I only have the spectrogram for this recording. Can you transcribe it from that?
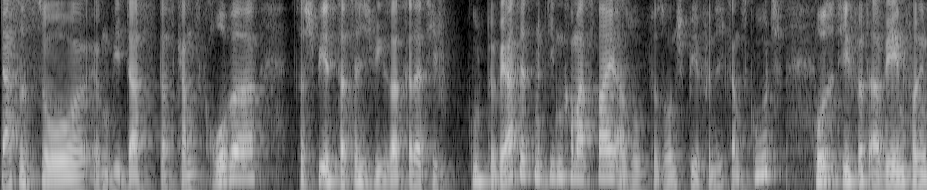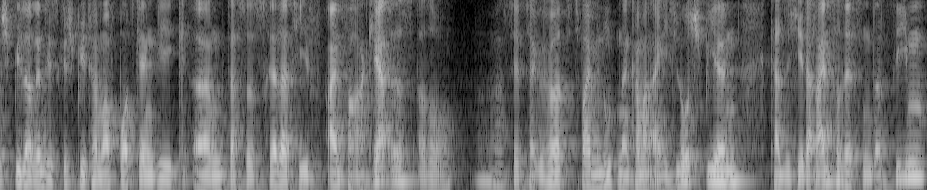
Das ist so irgendwie das, das ganz Grobe. Das Spiel ist tatsächlich, wie gesagt, relativ gut bewertet mit 7,2. Also für so ein Spiel finde ich ganz gut. Positiv wird erwähnt von den Spielerinnen, die es gespielt haben auf Boardgame Geek, ähm, dass es relativ einfach erklärt ist. Also hast du jetzt ja gehört, zwei Minuten, dann kann man eigentlich losspielen, kann sich jeder reinversetzen in das Theme.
